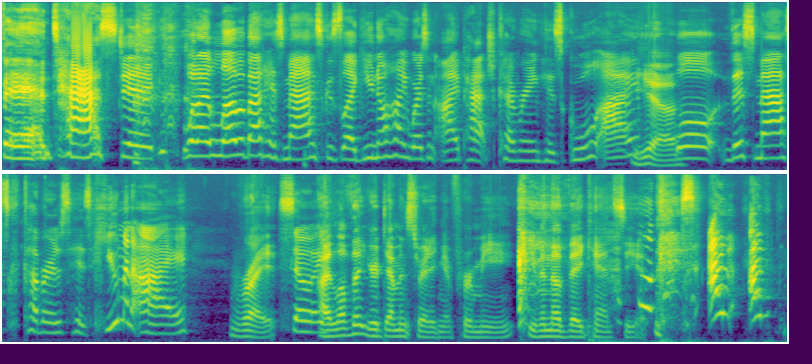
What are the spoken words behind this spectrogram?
fantastic. what I love about his mask is like, you know how he wears an eye patch covering his ghoul eye? Yeah. Well, this mask covers his human eye. Right. So it, I love that you're demonstrating it for me, even though they can't see it. I'm, I'm,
